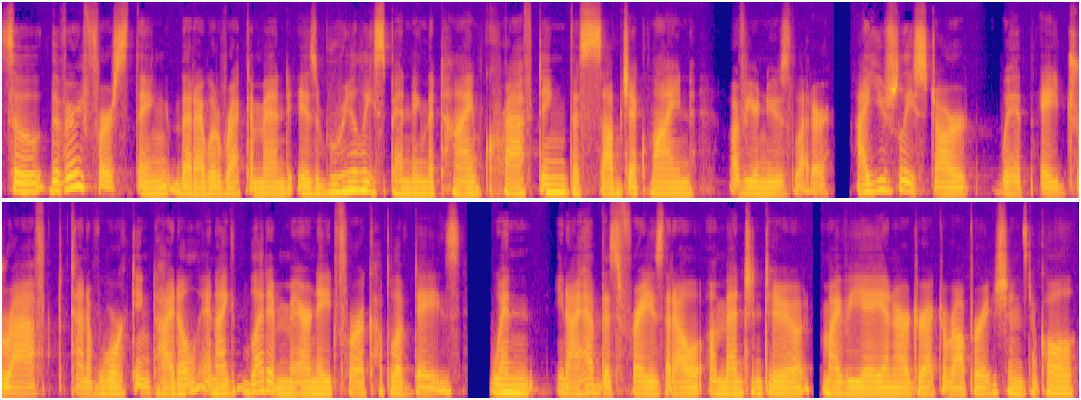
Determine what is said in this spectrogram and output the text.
So, the very first thing that I would recommend is really spending the time crafting the subject line of your newsletter. I usually start with a draft kind of working title and I let it marinate for a couple of days. When, you know, I have this phrase that I'll, I'll mention to my VA and our director of operations, Nicole,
